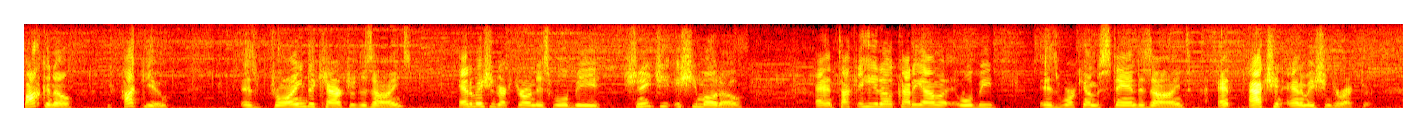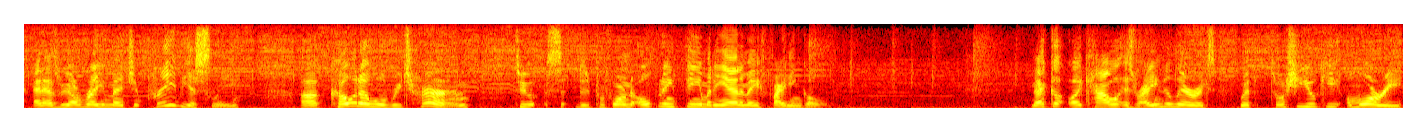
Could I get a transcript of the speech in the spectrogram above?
Baccano, and Haikyuu, is drawing the character designs. Animation director on this will be Shinichi Ishimoto, and Takahiro Kariyama will be is working on the stand designs and action animation director. And as we already mentioned previously, uh, Coda will return to, to perform the opening theme of the anime Fighting Gold. Neko Oikawa is writing the lyrics with Toshiyuki Omori,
